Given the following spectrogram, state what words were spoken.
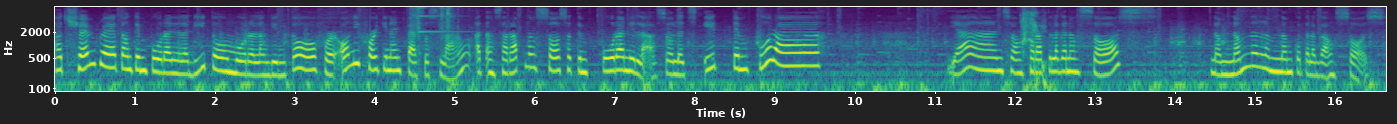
At syempre, itong tempura nila dito, mura lang din to for only 49 pesos lang. At ang sarap ng sauce sa tempura nila. So, let's eat tempura! Yan. So, ang sarap talaga ng sauce. Namnam na namnam ko talaga ang sauce.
